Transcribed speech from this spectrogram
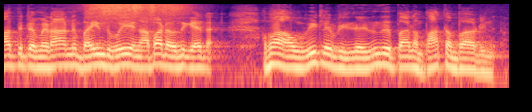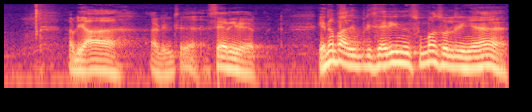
பார்த்துட்டோமேடான்னு பயந்து போய் எங்கள் அப்பாட்ட வந்து கேட்டேன். அப்பா அவங்க வீட்டில் இப்படி இருந்ததுப்பா நான் பார்த்தேன்ப்பா அப்படின்னு. அப்படியா? அப்படின்ட்டு சரி என்னப்பா அது இப்படி சரின்னு சும்மா சொல்கிறீங்க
